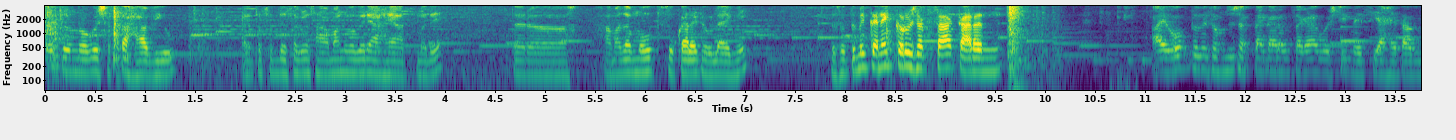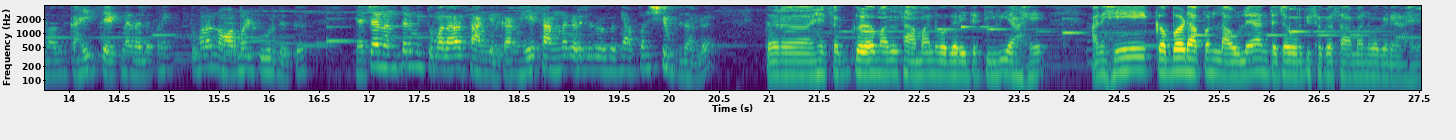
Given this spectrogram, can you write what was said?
तर तुम्ही बघू शकता हा व्ह्यू आता सध्या सगळं सामान वगैरे आहे आतमध्ये. तर हा माझा मोप सुकायला ठेवला आहे मी. तसं तुम्ही कनेक्ट करू शकता कारण आय होप तुम्ही समजू शकता कारण सगळ्या गोष्टी मेसी आहेत. अजून अजून काहीच सेट नाही झालं पण एक तुम्हाला नॉर्मल टूर देतो ह्याच्यानंतर मी तुम्हाला सांगेल कारण हे सांगणं गरजेचं होतं की आपण शिफ्ट झालो आहे तर हे सगळं माझं सामान वगैरे इथे टी व्ही आहे. आणि हे कबड आपण लावलं आहे आणि त्याच्यावरती सगळं सामान वगैरे आहे.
